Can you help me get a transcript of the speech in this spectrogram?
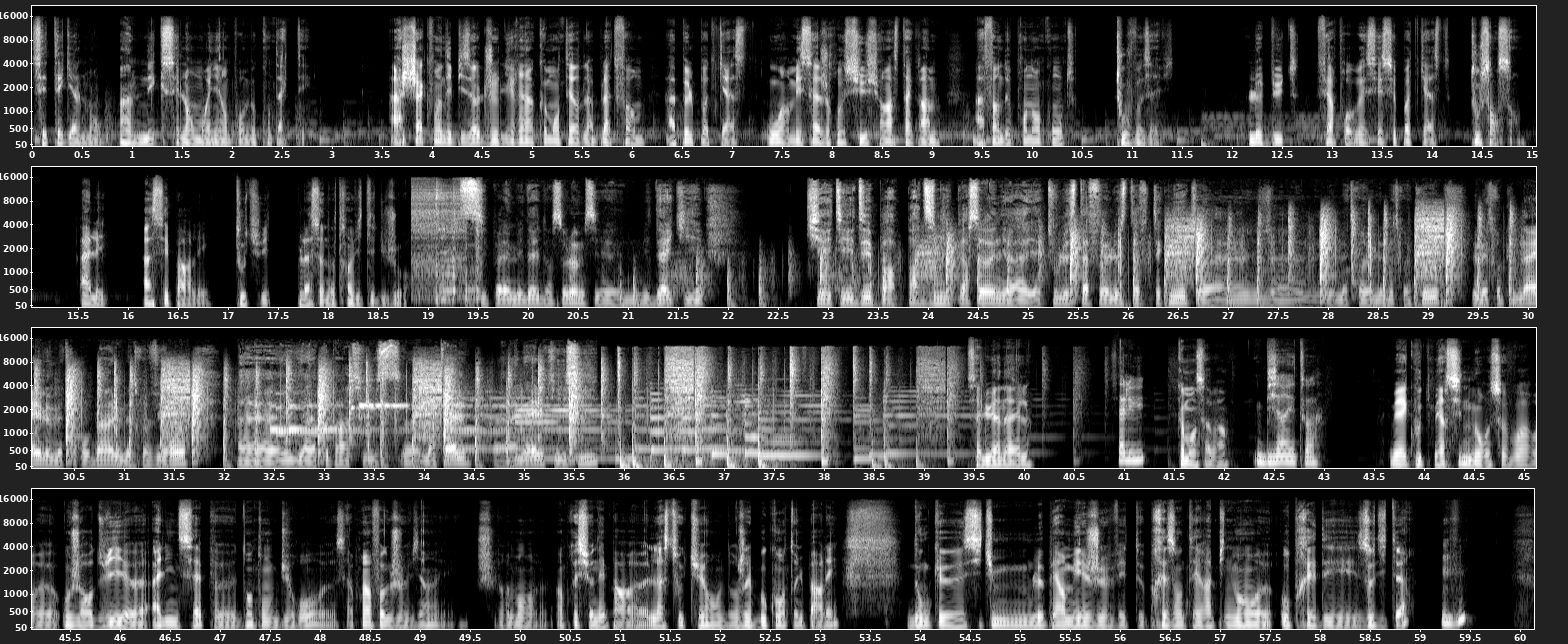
C'est également un excellent moyen pour me contacter. À chaque fin d'épisode, je lirai un commentaire de la plateforme Apple Podcast ou un message reçu sur Instagram afin de prendre en compte tous vos avis. Le but, faire progresser ce podcast tous ensemble. Allez, assez parlé, tout de suite, place à notre invité du jour. c'est pas la médaille d'un seul homme, c'est une médaille qui, qui a été aidée par, par 10 000 personnes. Il y a, il y a tout le staff, le staff technique, euh, le maître, le maître Claude, le maître Plunaille, le maître Robin, le maître Véron. Euh, il y a la préparatrice euh, mentale, euh, Anaëlle, qui est ici. Salut Anaël, Salut, comment ça va? Bien et toi? Eh bien, écoute, merci de me recevoir euh, aujourd'hui euh, à l'INSEP euh, dans ton bureau. C'est la première fois que je viens et je suis vraiment impressionné par la structure dont j'ai beaucoup entendu parler. Donc, si tu me le permets, je vais te présenter rapidement auprès des auditeurs. Mhm.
